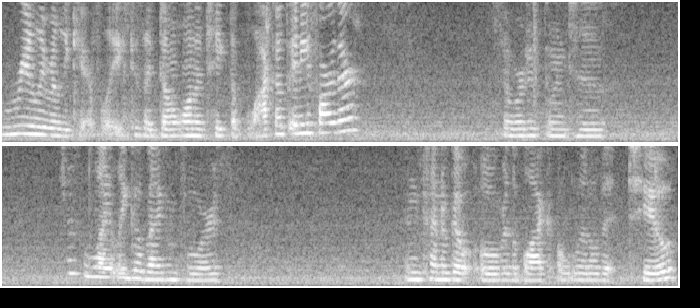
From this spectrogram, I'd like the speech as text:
really, really carefully because I don't want to take the black up any farther. So we're just going to just lightly go back and forth and kind of go over the black a little bit too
